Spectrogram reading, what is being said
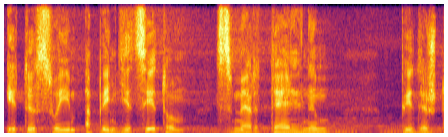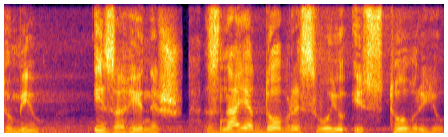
і ти своїм апендицитом смертельним підеш домів і загинеш. Знає добре свою історію,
